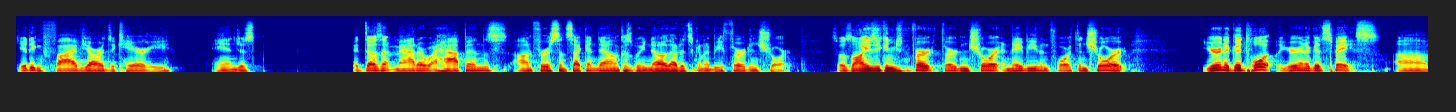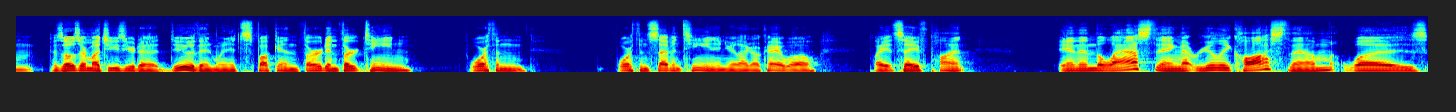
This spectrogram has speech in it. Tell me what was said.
getting five yards of carry and just it doesn't matter what happens on first and second down because we know that it's going to be third and short. So as long as you can convert third and short and maybe even fourth and short, you're in a good po- you're in a good space. Um, because those are much easier to do than when it's fucking third and 13, fourth and fourth and 17, and you're like, okay, well, play it safe, punt. And then the last thing that really cost them was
